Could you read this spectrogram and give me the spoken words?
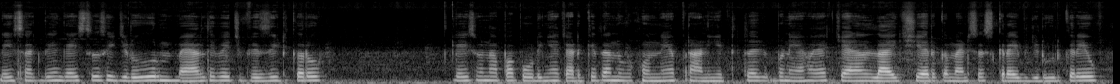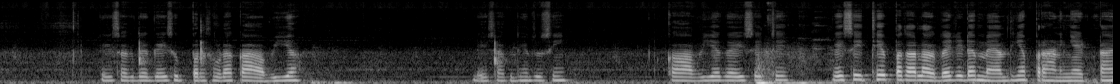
ਦੇਖ ਸਕਦੇ ਹੋ ਗਾਇਸ ਤੁਸੀਂ ਜ਼ਰੂਰ ਮਹਿਲ ਦੇ ਵਿੱਚ ਵਿਜ਼ਿਟ ਕਰੋ। ਗਾਇਸ ਹੁਣ ਆਪਾਂ ਪੌੜੀਆਂ ਚੜ੍ਹ ਕੇ ਤੁਹਾਨੂੰ ਵਿਖਾਉਂਦੇ ਆ ਪੁਰਾਣੀ ਇੱਟ ਦਾ ਬਣਿਆ ਹੋਇਆ channel like share comment subscribe ਜ਼ਰੂਰ ਕਰਿਓ। ਦੇਖ ਸਕਦੇ ਹੋ ਗਾਇਸ ਉੱਪਰ ਥੋੜਾ ਘਾਹ ਵੀ ਆ। ਦੇਖ ਸਕਦੇ ਹੋ ਤੁਸੀਂ। ਘਾਹ ਵੀ ਆ ਗਾਇਸ ਇੱਥੇ ਗਾਇਸ ਇੱਥੇ ਪਤਾ ਲੱਗਦਾ ਜਿਹੜਾ ਮਹਿਲ ਦੀਆਂ ਪੁਰਾਣੀਆਂ ਇੱਟਾਂ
